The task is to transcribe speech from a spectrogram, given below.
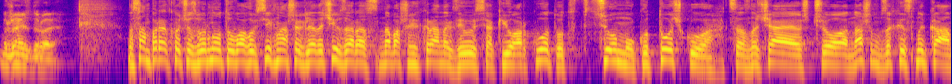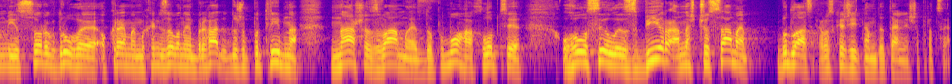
Бажаю здоров'я. Насамперед хочу звернути увагу всіх наших глядачів. Зараз на ваших екранах з'явився QR-код. От в цьому куточку це означає, що нашим захисникам із 42-ї окремої механізованої бригади дуже потрібна наша з вами допомога. Хлопці оголосили збір. А на що саме? Будь ласка, розкажіть нам детальніше про це.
